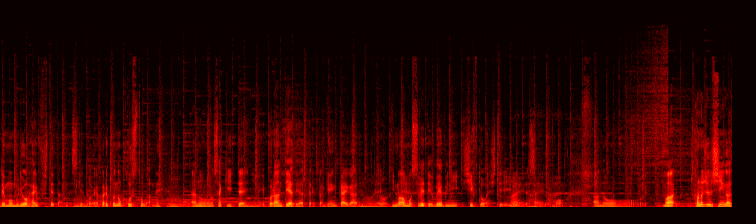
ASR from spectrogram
でも無料配布してたんですけど、やっぱりこのコストがねうん。あのさっき言ったようにボランティアでやったらやっぱり限界があるので、今はもうすべてウェブにシフトはしているんですけれども、あのまあ彼女自身が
